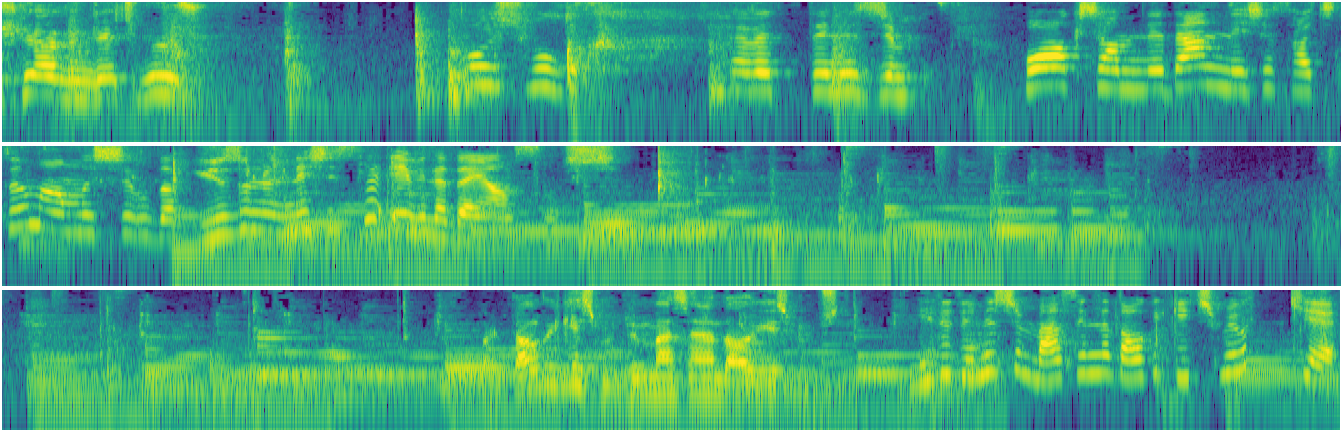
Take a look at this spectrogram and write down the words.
hoş geldin. Geç buyur. Hoş bulduk. Evet Deniz'cim. Bu akşam neden neşe saçtığın anlaşıldı. Yüzünün neşesi evine de yansımış. Bak dalga geçme. Dün ben sana dalga geçmemiştim. İyi de Deniz'cim ben seninle dalga geçmiyorum ki.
